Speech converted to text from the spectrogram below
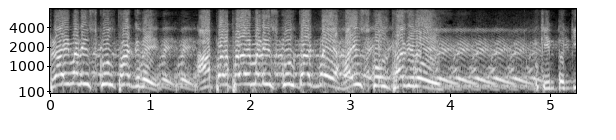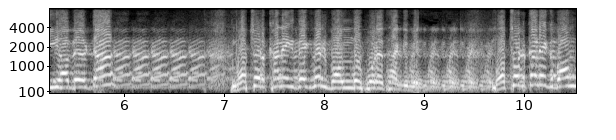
প্রাইমারি স্কুল থাকবে আপার প্রাইমারি স্কুল থাকবে হাই স্কুল থাকবে। কিন্তু কি হবে ওটা? বছর খানেক দেখবেন বন্ধ পড়ে থাকবে বছর খানেক বন্ধ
